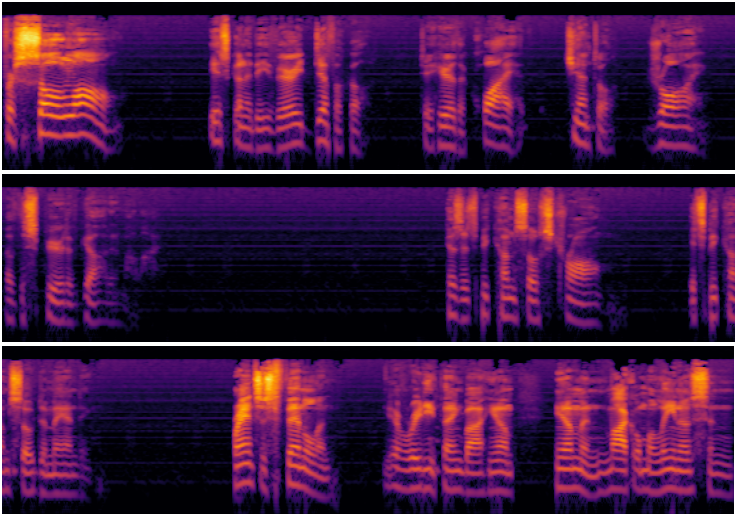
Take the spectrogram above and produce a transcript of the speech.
for so long, it's going to be very difficult to hear the quiet, gentle drawing of the Spirit of God in my life. because it's become so strong. It's become so demanding. Francis Fenelon, you ever read anything by him? Him and Michael Molinos and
